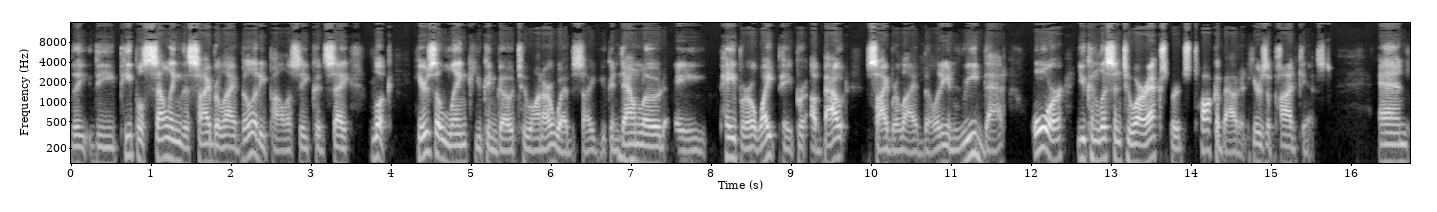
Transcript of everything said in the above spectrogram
The the people selling the cyber liability policy could say look here's a link you can go to on our website. You can mm-hmm. download a paper a white paper about cyber liability and read that or you can listen to our experts talk about it. Here's a podcast. And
